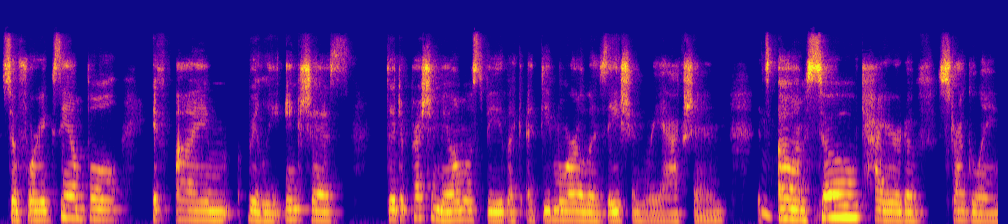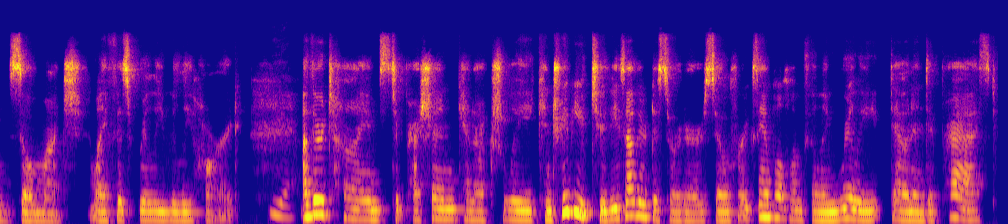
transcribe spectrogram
So, for example, if I'm really anxious, the depression may almost be like a demoralization reaction. It's, mm-hmm. oh, I'm so tired of struggling so much. Life is really, really hard. Yeah. Other times, depression can actually contribute to these other disorders. So, for example, if I'm feeling really down and depressed,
